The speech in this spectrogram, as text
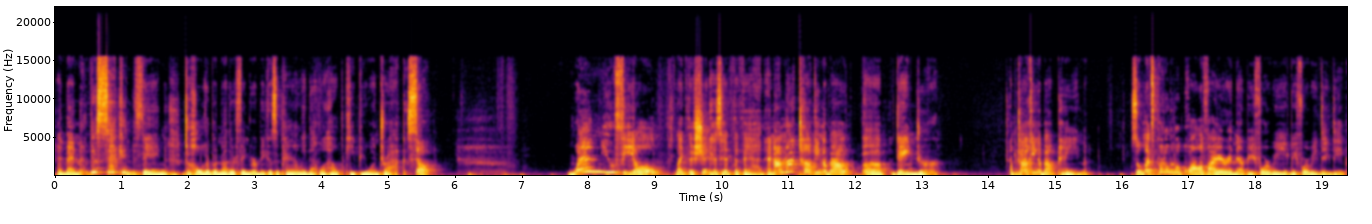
and then the second thing to hold up another finger because apparently that will help keep you on track. So, when you feel like the shit has hit the fan, and I'm not talking about uh, danger, I'm talking about pain. So let's put a little qualifier in there before we before we dig deep.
